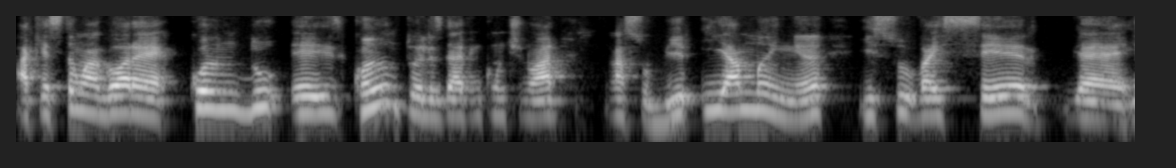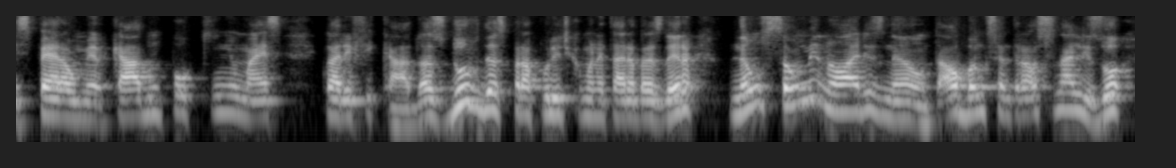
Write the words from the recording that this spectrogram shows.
A questão agora é quando eles, quanto eles devem continuar a subir e amanhã isso vai ser, é, espera o mercado, um pouquinho mais clarificado. As dúvidas para a política monetária brasileira não são menores, não. Tá? O Banco Central sinalizou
